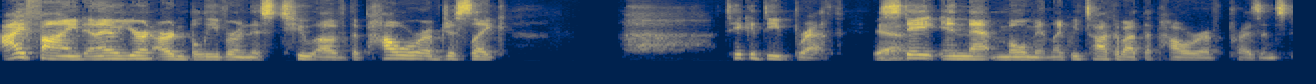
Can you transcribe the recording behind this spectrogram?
I find, and I know you're an ardent believer in this too, of the power of just like take a deep breath yeah. stay in that moment like we talk about the power of presence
